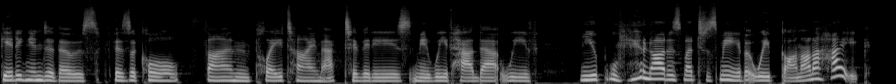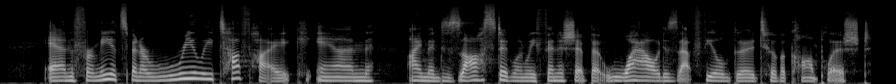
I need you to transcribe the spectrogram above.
Getting into those physical, fun playtime activities. I mean, we've had that. We've you you not as much as me, but we've gone on a hike. And for me, it's been a really tough hike. And I'm exhausted when we finish it. But wow, does that feel good to have accomplished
